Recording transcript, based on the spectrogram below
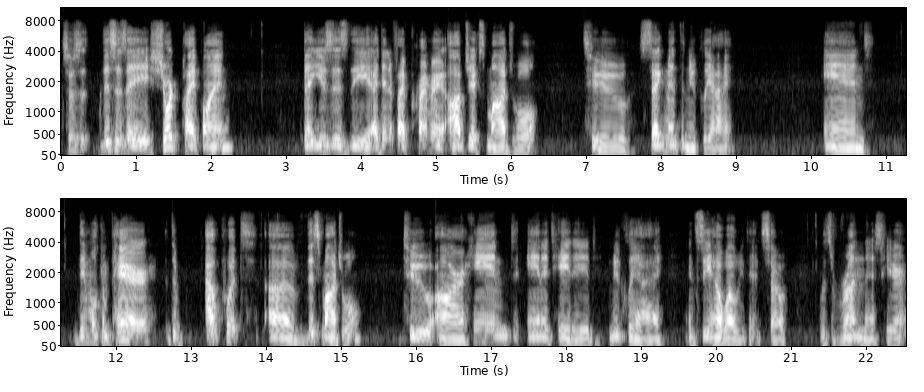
So this is a short pipeline that uses the Identify Primary Objects module to segment the nuclei. And then we'll compare the output of this module to our hand annotated nuclei and see how well we did. So let's run this here.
